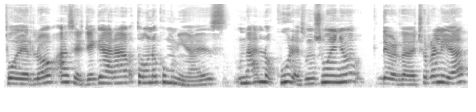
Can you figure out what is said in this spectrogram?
poderlo hacer llegar a toda una comunidad es una locura, es un sueño de verdad hecho realidad,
